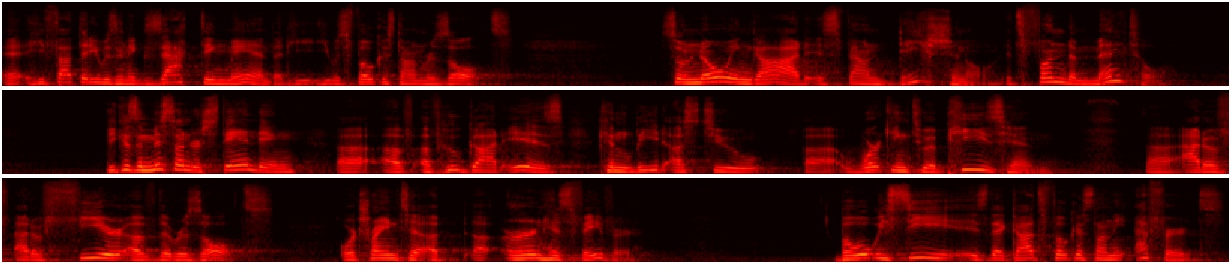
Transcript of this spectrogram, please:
Uh, he thought that he was an exacting man, that he, he was focused on results. So knowing God is foundational, it's fundamental. Because a misunderstanding uh, of, of who God is can lead us to uh, working to appease him uh, out, of, out of fear of the results or trying to uh, uh, earn his favor. But what we see is that God's focused on the efforts,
